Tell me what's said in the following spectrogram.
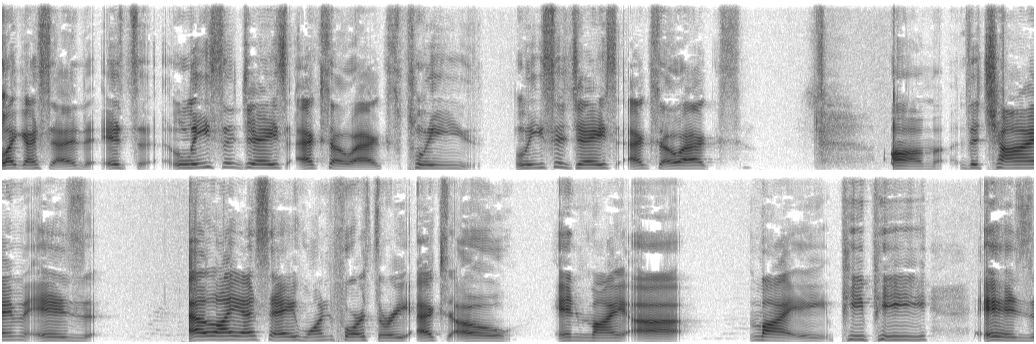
like I said, it's Lisa Jace XOX, please. Lisa Jace XOX. Um, the chime is LISA 143XO in my uh my PP is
